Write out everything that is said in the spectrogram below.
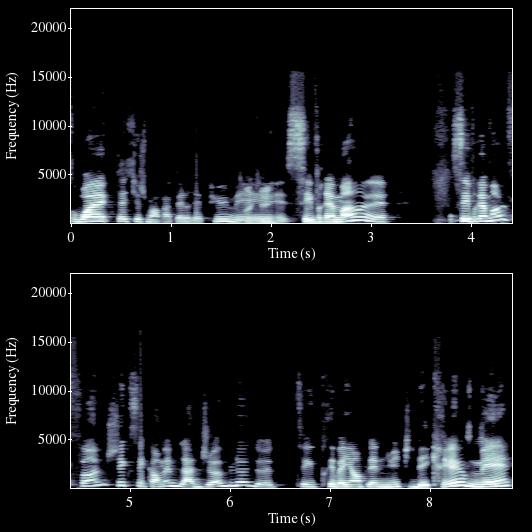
ouais, peut-être que je m'en rappellerais plus, mais c'est vraiment. Euh, c'est vraiment le fun. Je sais que c'est quand même de la job là, de te réveiller en pleine nuit puis d'écrire, mais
